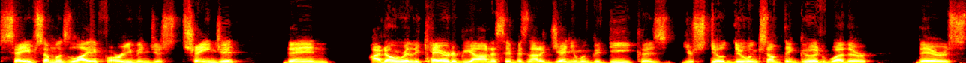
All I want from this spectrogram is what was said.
save someone's life or even just change it, then I don't really care to be honest if it's not a genuine good deed because you're still doing something good, whether there's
